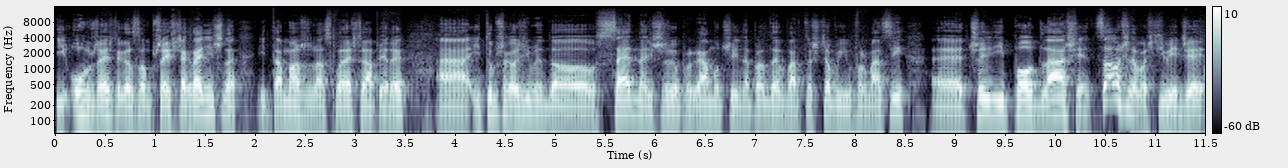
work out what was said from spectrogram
i umrzeć. Tego są przejścia graniczne i tam można składać te papiery. E, I tu przechodzimy do sedna dzisiejszego programu, czyli naprawdę wartościowych informacji, e, czyli Podlasie. Co się tam właściwie dzieje?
